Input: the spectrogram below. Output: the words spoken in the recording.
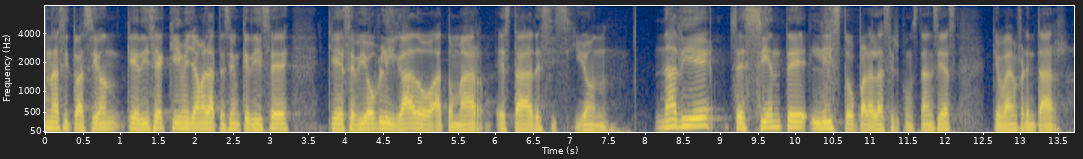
una situación que dice aquí, me llama la atención que dice que se vio obligado a tomar esta decisión. Nadie se siente listo para las circunstancias que va a enfrentar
